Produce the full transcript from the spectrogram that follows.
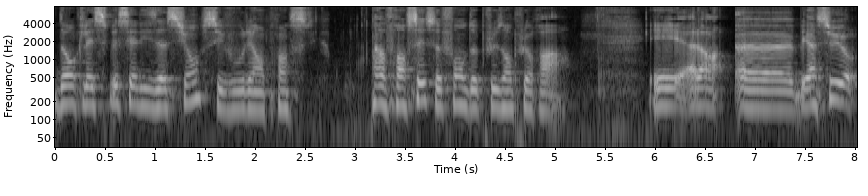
Donc les spécialisations, si vous voulez, en français se font de plus en plus rares. Et alors, euh, bien sûr,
